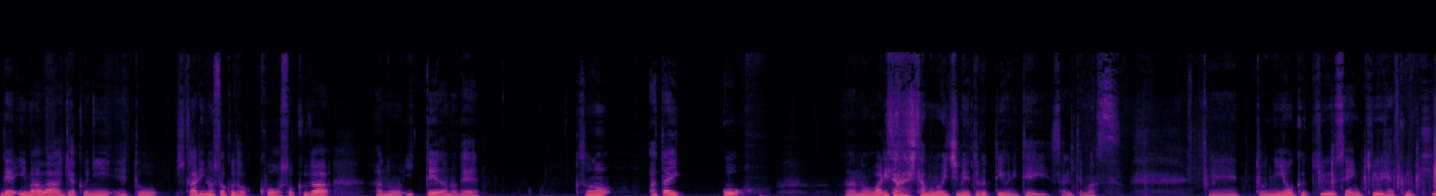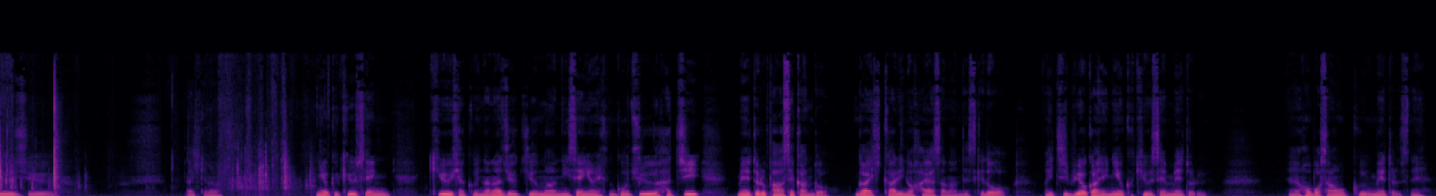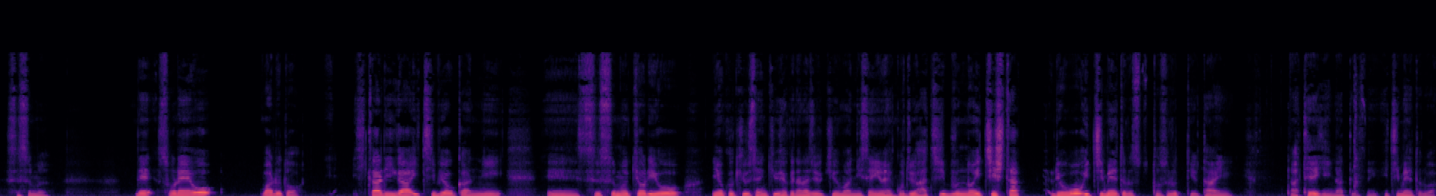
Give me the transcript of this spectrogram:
で今は逆に、えっと、光の速度高速があの一定なのでその値をあの割り算したものを1メートルっていうふうに定義されてます。えー、っと、2億9990だっけな ?2 億9979万2458メートルパーセカンドが光の速さなんですけど、1秒間に2億9000メートル、ほぼ3億メートルですね、進む。で、それを割ると光が1秒間に、えー、進む距離を2億9979万2458分の1した量を1メートルとするっていう単位、あ、定義になってですね、1メートルは。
